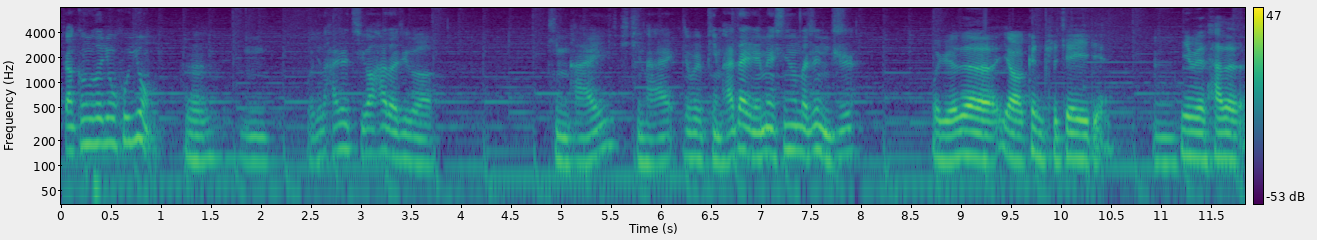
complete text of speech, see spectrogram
让更多的用户用。嗯嗯，我觉得还是提高它的这个品牌，品牌就是品牌在人们心中的认知。我觉得要更直接一点，嗯，因为它的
